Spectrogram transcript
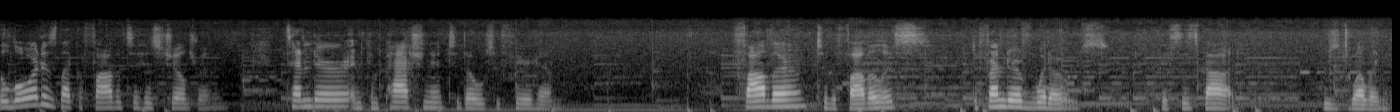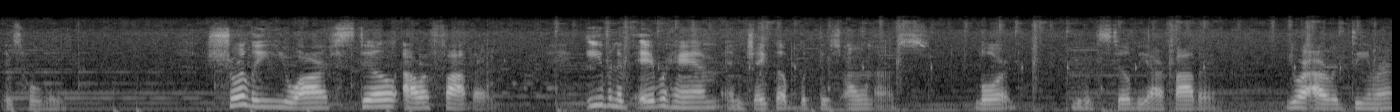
The Lord is like a father to his children, tender and compassionate to those who fear him. Father to the fatherless, defender of widows, this is God, whose dwelling is holy. Surely you are still our Father, even if Abraham and Jacob would disown us. Lord, you would still be our Father. You are our Redeemer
